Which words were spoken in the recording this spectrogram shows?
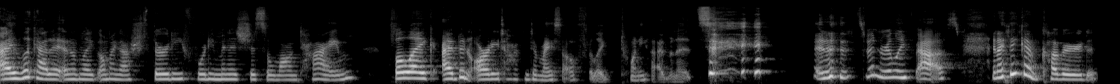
I look at it and I'm like, oh my gosh, 30, 40 minutes, just a long time. But like, I've been already talking to myself for like 25 minutes. and it's been really fast. And I think I've covered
